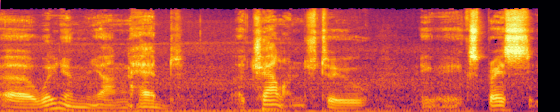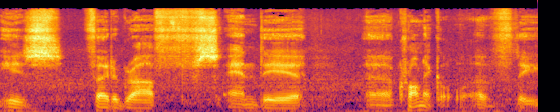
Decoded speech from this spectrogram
uh, William Yang had a challenge to express his photographs and their uh, chronicle of the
